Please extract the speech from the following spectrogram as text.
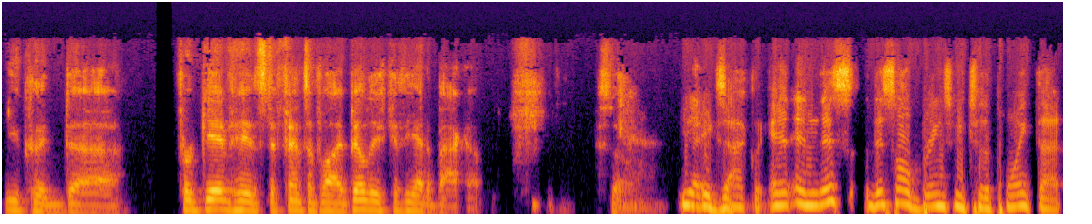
you could uh, forgive his defensive liabilities because he had a backup. So yeah, exactly. And and this this all brings me to the point that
